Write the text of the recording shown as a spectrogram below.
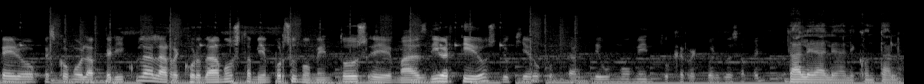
pero pues como la película la recordamos también por sus momentos eh, más divertidos, yo quiero contarte un momento que recuerdo de esa película. Dale, dale, dale, contalo.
